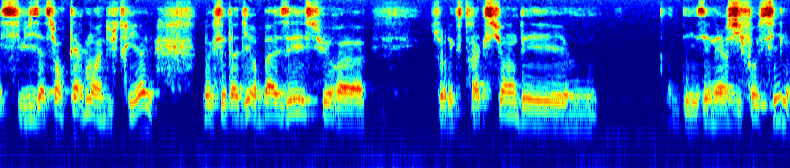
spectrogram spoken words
civilisation thermo-industrielle, c'est-à-dire basée sur, euh, sur l'extraction des, énergies fossiles,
